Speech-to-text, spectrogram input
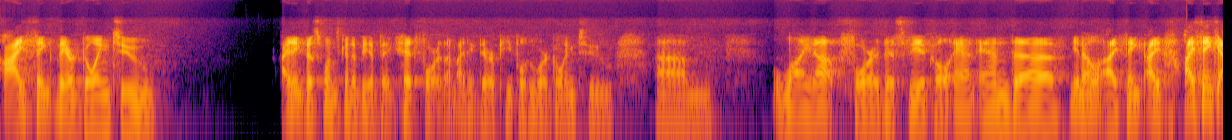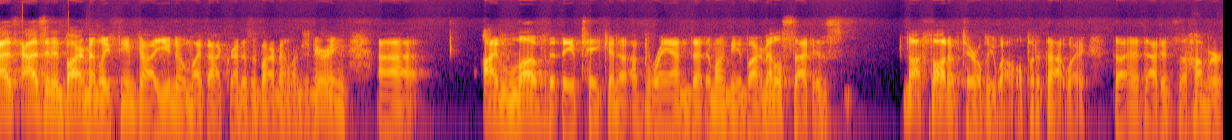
I think they're going to I think this one's going to be a big hit for them. I think there are people who are going to um, line up for this vehicle, and and uh, you know, I think I I think as as an environmentally themed guy, you know, my background is environmental engineering. Uh, I love that they've taken a, a brand that among the environmental set is not thought of terribly well. I'll put it that way. That, that is the Hummer,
